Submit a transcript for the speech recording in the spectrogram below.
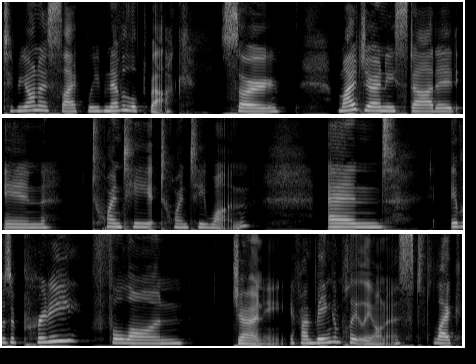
to be honest like we've never looked back. So my journey started in 2021 and it was a pretty full on journey, if I'm being completely honest. Like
